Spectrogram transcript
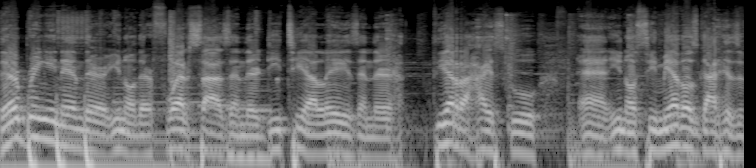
they're bringing in their you know their fuerzas and their DTLAs and their Tierra High School, and you know Sin Miedo's got his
